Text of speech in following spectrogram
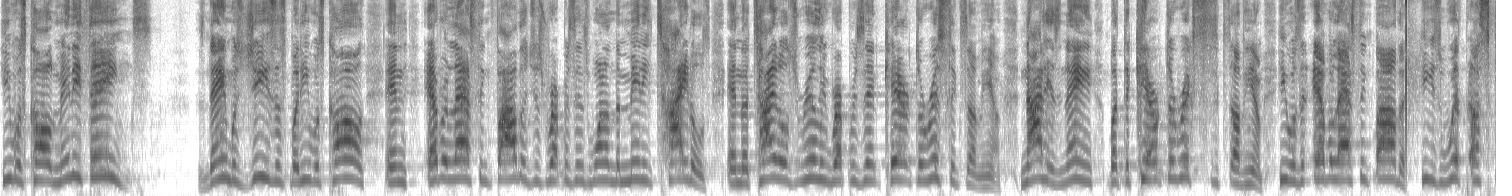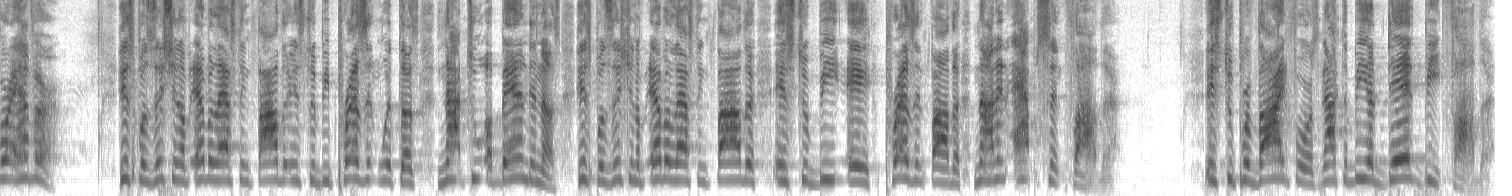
He was called many things. His name was Jesus, but he was called, and Everlasting Father just represents one of the many titles. And the titles really represent characteristics of him. Not his name, but the characteristics of him. He was an everlasting Father, he's with us forever. His position of everlasting Father is to be present with us, not to abandon us. His position of everlasting Father is to be a present Father, not an absent Father. Is to provide for us, not to be a deadbeat Father.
